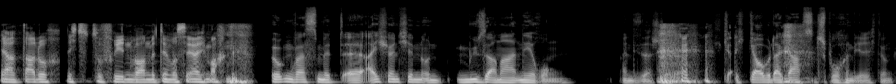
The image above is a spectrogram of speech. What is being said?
ja dadurch nicht so zufrieden waren mit dem, was sie eigentlich machen. Irgendwas mit äh, Eichhörnchen und mühsamer Ernährung an dieser Stelle. ich, ich, glaube, da gab es einen Spruch in die Richtung.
